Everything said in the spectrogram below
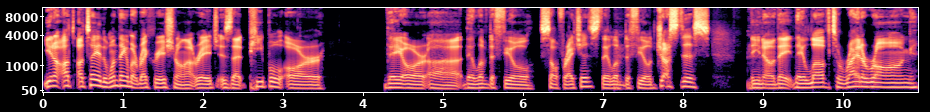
You know, I'll, I'll tell you the one thing about recreational outrage is that people are they are uh they love to feel self-righteous they love to feel justice you know they they love to right a wrong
